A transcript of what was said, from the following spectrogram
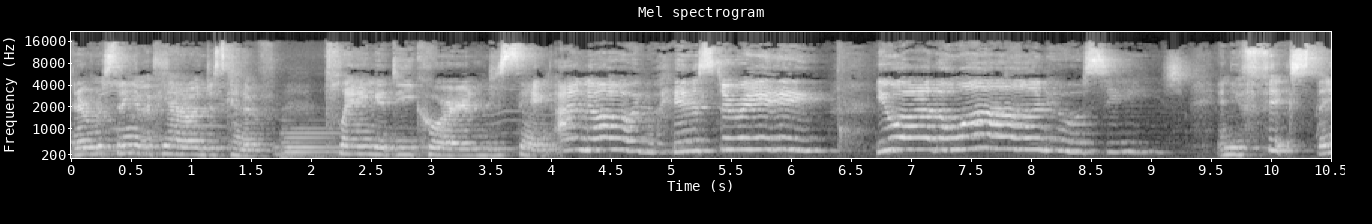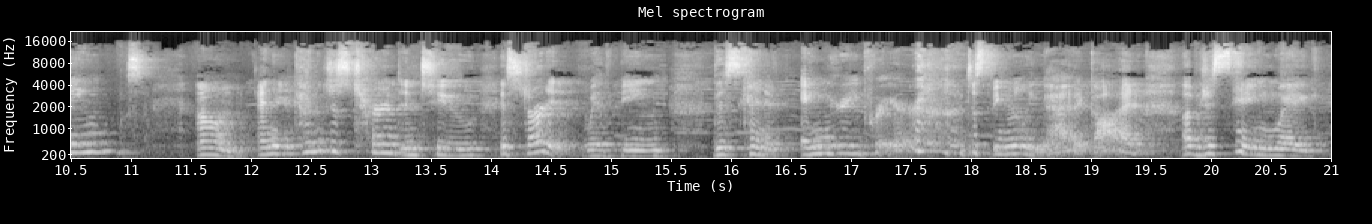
And I remember sitting at the piano and just kind of playing a D chord and just saying, I know your history. You are the one who sees and you fix things. Um, and it kind of just turned into, it started with being this kind of angry prayer, just being really mad at God, of just saying like,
